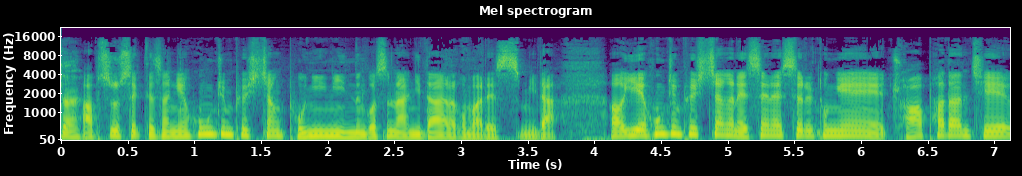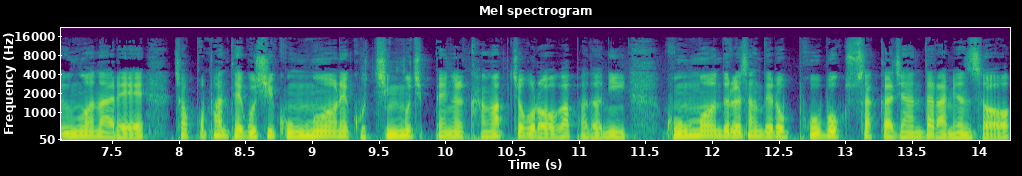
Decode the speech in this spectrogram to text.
네. 압수수색 대상에 홍준표 시장 본인이 있는 것은 아니다라고 말했습니다. 어, 이에 홍준표 시장은 SNS를 통해 좌파 단체의 응원 아래 적법한 대구시 공무원의 직무 집행을 강압적으로 억압하더니 공무원들을 상대로 보복 수사까지 한다라면서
